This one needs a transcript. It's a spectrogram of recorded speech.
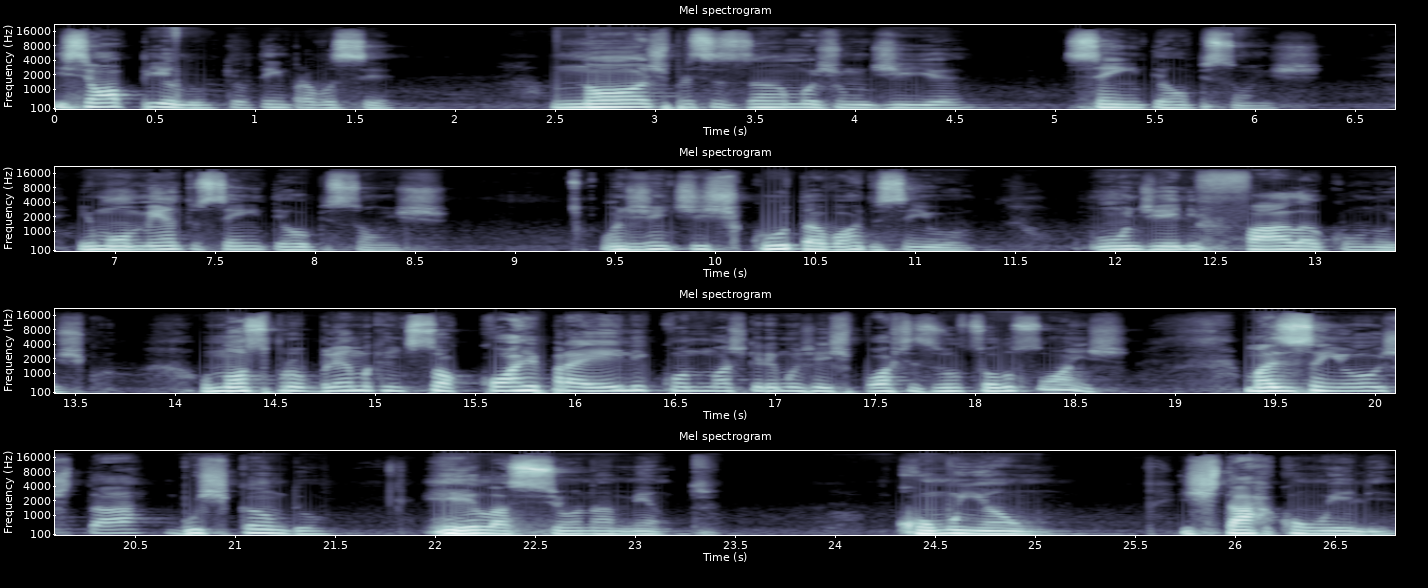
Isso é um apelo que eu tenho para você. Nós precisamos de um dia sem interrupções. E um momento sem interrupções. Onde a gente escuta a voz do Senhor onde Ele fala conosco. O nosso problema é que a gente só corre para Ele quando nós queremos respostas e soluções. Mas o Senhor está buscando relacionamento, comunhão, estar com Ele.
